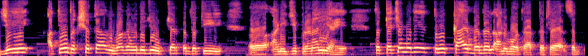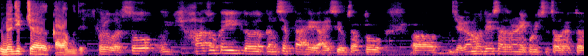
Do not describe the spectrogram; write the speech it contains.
जी अतिदक्षता विभागामध्ये जी उपचार पद्धती आणि जी प्रणाली आहे तर त्याच्यामध्ये तुम्ही काय बदल अनुभवतात त्याच्या नजीकच्या काळामध्ये? बरोबर. सो हा जो काही कन्सेप्ट आहे आयसीयूचा तो जगामध्ये साधारण एकोणीसशे चौऱ्याहत्तर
